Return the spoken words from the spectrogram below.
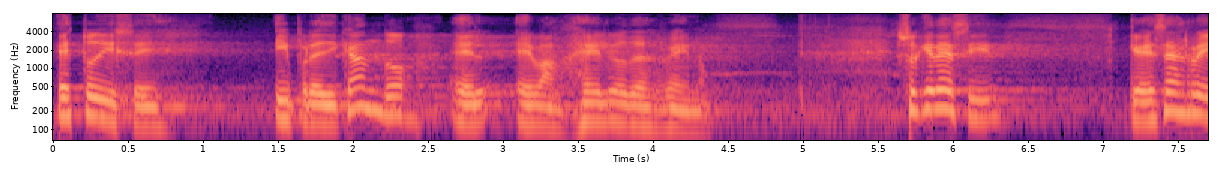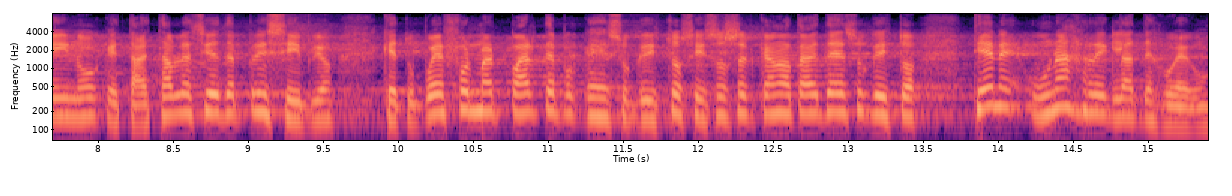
Esto dice, y predicando el Evangelio del reino. Eso quiere decir que ese reino que está establecido desde el principio, que tú puedes formar parte porque Jesucristo se hizo cercano a través de Jesucristo, tiene unas reglas de juego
